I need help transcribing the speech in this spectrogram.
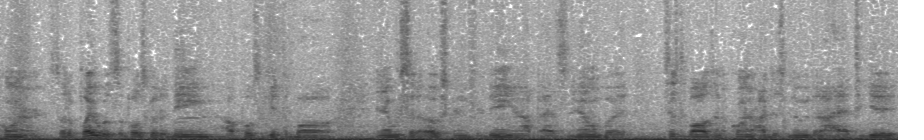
corner. So the play was supposed to go to Dean. I was supposed to get the ball, and then we set an up screen for Dean, and I passed to him. But since the ball was in the corner, I just knew that I had to get it.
